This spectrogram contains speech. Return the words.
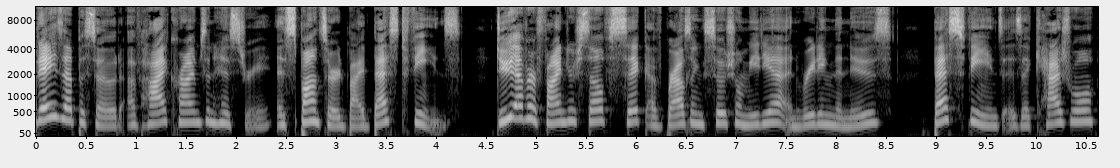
Today's episode of High Crimes in History is sponsored by Best Fiends. Do you ever find yourself sick of browsing social media and reading the news? Best Fiends is a casual,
